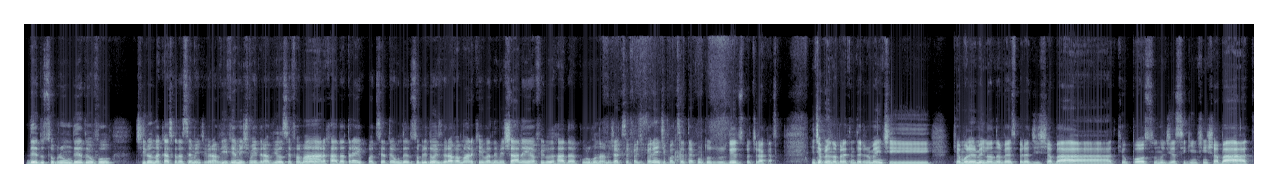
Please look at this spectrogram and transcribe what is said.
dedo sobre um dedo eu vou tirando a casca da semente. Pode ser até um dedo sobre dois. Afilo. Já que você faz diferente, pode ser até com todos os dedos para tirar a casca. A gente aprendeu na breta anteriormente que a mulher melhor na véspera de Shabbat, que eu posso no dia seguinte em Shabbat,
